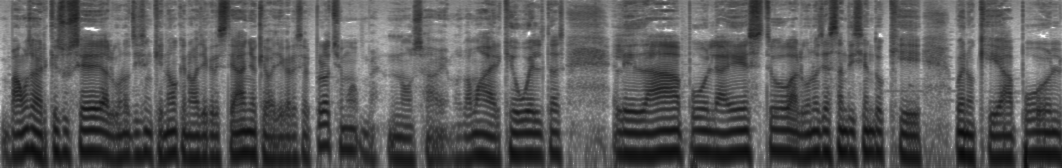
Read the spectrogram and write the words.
vamos a ver qué sucede. Algunos dicen que no, que no va a llegar este año, que va a llegar ese el próximo. Bueno, no sabemos. Vamos a ver qué vueltas le da Apple a esto. Algunos ya están diciendo que, bueno, que Apple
